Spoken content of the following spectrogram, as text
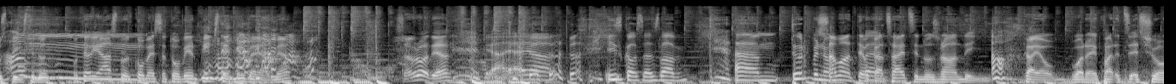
uzpīkstinot. Un tev jāsaprot, ko mēs ar to vienu pīksteni gribējām, jā? Saprot, jā? jā, jā, jā. Izklausās labi. Um, Turpinot. Samants tev kāds aicina uz randiņu. Oh. Kā jau varēja paredzēt šo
